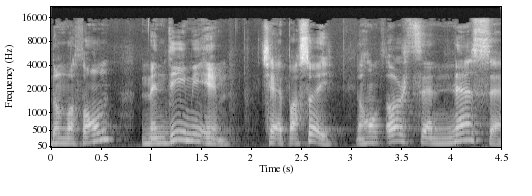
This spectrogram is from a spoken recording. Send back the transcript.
Domethënë, mendimi im që e pasoj, domethënë është se nëse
